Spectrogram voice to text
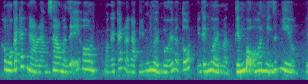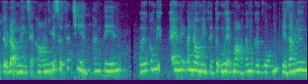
Không có cách cách nào làm sao mà dễ hơn, bằng cái cách là gặp những cái người mới và tốt, những cái người mà tiến bộ hơn mình rất nhiều. Thì tự động mình sẽ có những cái sự phát triển, thăng tiến. Với công việc của em ấy, ban đầu mình phải tự nguyện bỏ ra một cái vốn để giao lưu.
